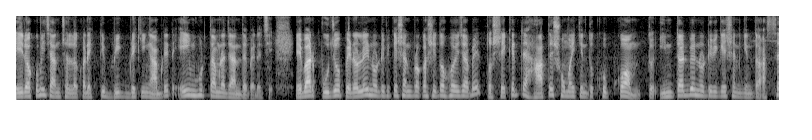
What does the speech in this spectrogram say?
এই রকমই চাঞ্চল্যকর একটি বিগ ব্রেকিং আপডেট এই মুহূর্তে আমরা জানতে পেরেছি। এবার পুজো পেরোলেই নোটিফিকেশন প্রকাশিত হয়ে যাবে, তো সেক্ষেত্রে হাতে সময় কিন্তু খুব কম। তো ইন্টারভিউ নোটিফিকেশন কিন্তু আসছে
